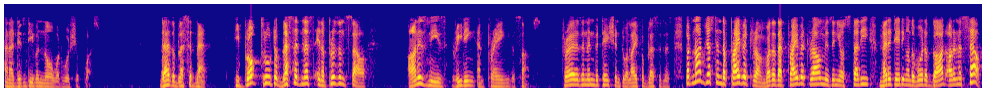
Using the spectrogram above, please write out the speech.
and I didn't even know what worship was. There's a blessed man. He broke through to blessedness in a prison cell on his knees, reading and praying the Psalms. Prayer is an invitation to a life of blessedness. But not just in the private realm, whether that private realm is in your study, meditating on the Word of God, or in a cell.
